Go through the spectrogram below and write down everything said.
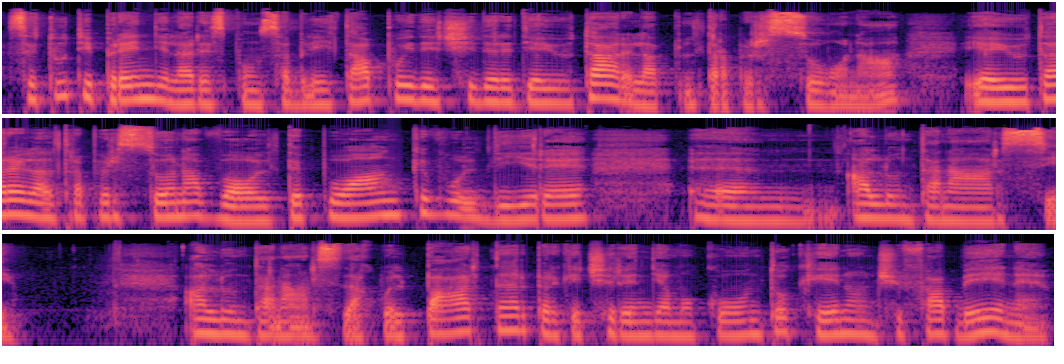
Se tu ti prendi la responsabilità puoi decidere di aiutare l'altra persona e aiutare l'altra persona a volte può anche vuol dire ehm, allontanarsi, allontanarsi da quel partner perché ci rendiamo conto che non ci fa bene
